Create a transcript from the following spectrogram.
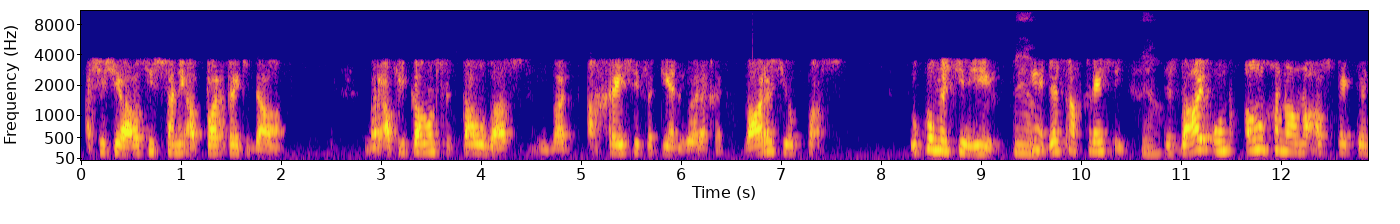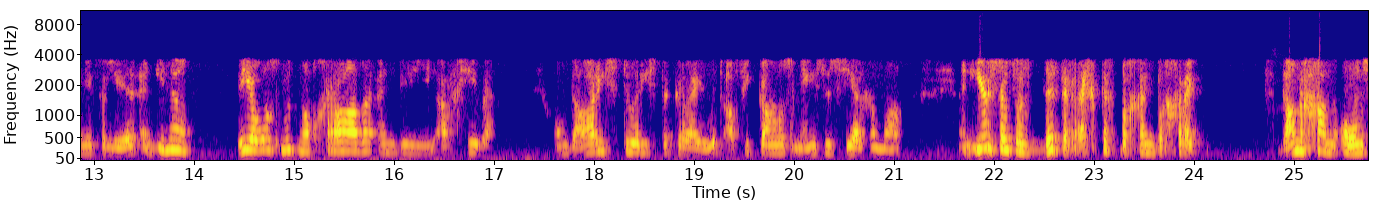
assosiasies van die apartheid daar. Maar Afrikaans se taal was wat aggressie verteenwoordig het. Waar is jou pas? Hoekom is jy hier? Ja. Nee, dis aggressie. Ja. Dis daai onaangename aspekte in die verlede. En know, wie ons moet nog grawe in die argiewe om daardie stories te kry hoe Afrikaans mense seer gemaak. En eers as ons dit regtig begin begryp, dan gaan ons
